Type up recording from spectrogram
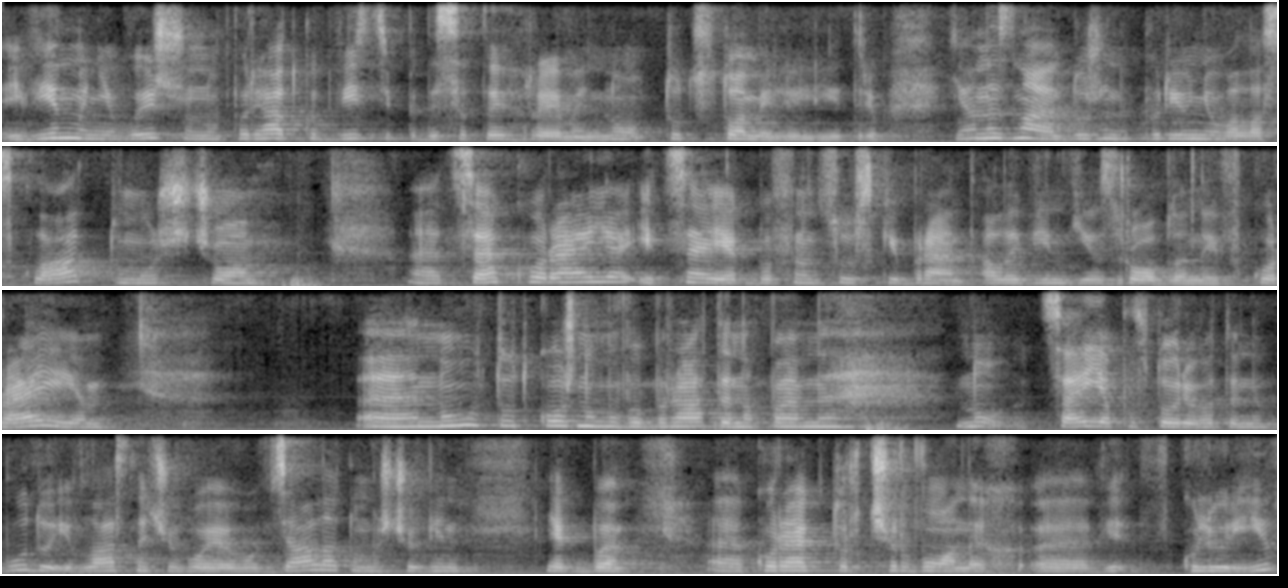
І він мені вийшов ну, порядку 250 гривень. Ну тут 100 мл. Я не знаю, дуже не порівнювала склад, тому що е, це Корея і це якби французький бренд, але він є зроблений в Кореї. Е, Ну, тут кожному вибирати, напевне. Ну, це я повторювати не буду. І, власне, чого я його взяла, тому що він якби е, коректор червоних е, кольорів.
